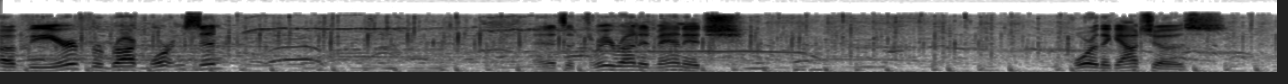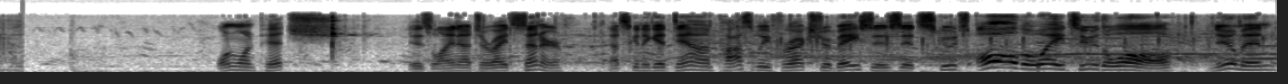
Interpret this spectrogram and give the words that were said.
of the year for Brock Mortensen. And it's a three-run advantage for the Gauchos. 1-1 pitch is line out to right center. That's going to get down, possibly for extra bases. It scoots all the way to the wall. Newman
